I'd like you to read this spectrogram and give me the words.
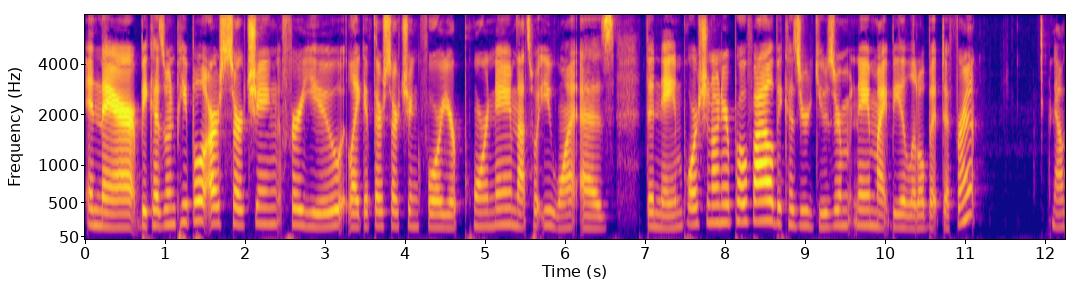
in there because when people are searching for you, like if they're searching for your porn name, that's what you want as the name portion on your profile because your username might be a little bit different. Now,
